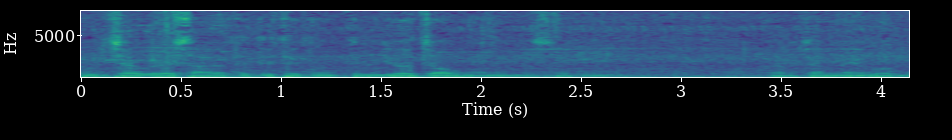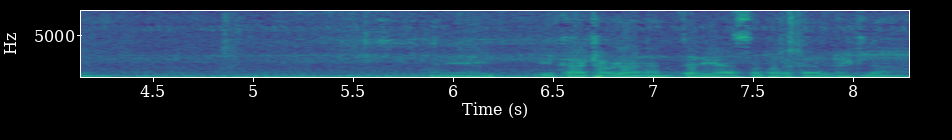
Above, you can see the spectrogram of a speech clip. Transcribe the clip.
पुढच्या वेळेस आलं तर तिथे दोन तीन दिवस जाऊ म्हणून असं मी घरच्यांनाही बोललो. आणि एक- आठवड्यानंतरही असा प्रकार घडला.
